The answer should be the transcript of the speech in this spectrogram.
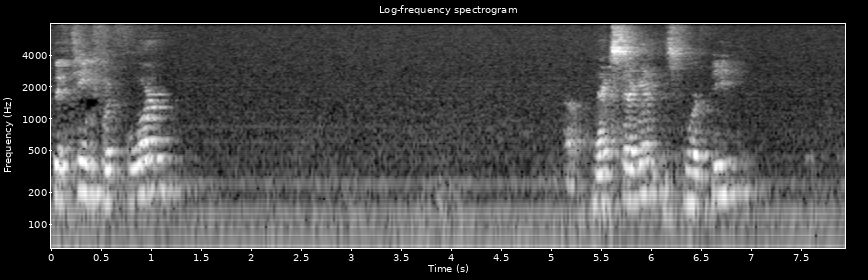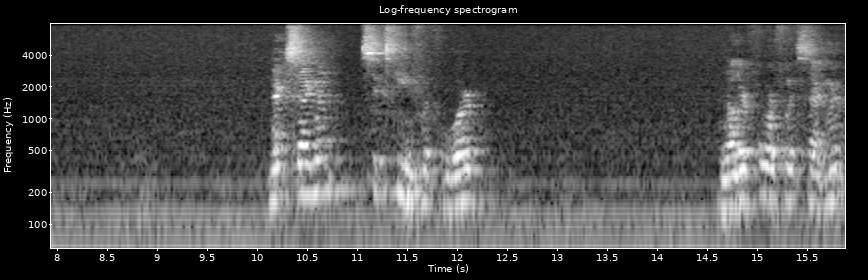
Fifteen foot four. Uh, Next segment is four feet. Next segment, sixteen foot four. Another four foot segment.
